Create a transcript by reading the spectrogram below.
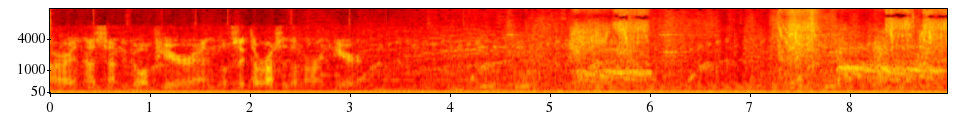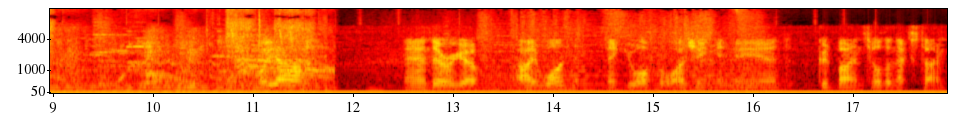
Alright, now it's time to go up here, and looks like the rest of them are in here. Oh yeah! And there we go. I won. Thank you all for watching, and goodbye until the next time.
